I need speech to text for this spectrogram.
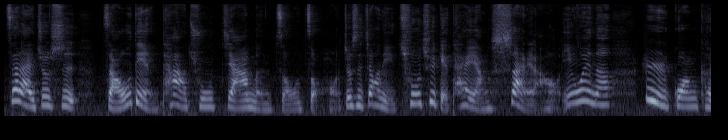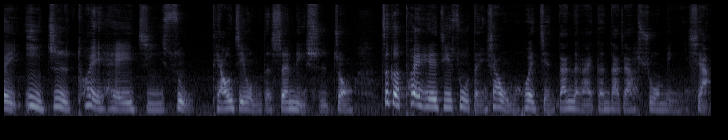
再来就是早点踏出家门走走哈，就是叫你出去给太阳晒了哈，因为呢日光可以抑制褪黑激素，调节我们的生理时钟。这个褪黑激素，等一下我们会简单的来跟大家说明一下。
